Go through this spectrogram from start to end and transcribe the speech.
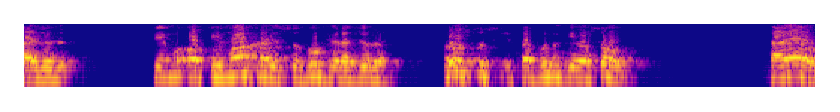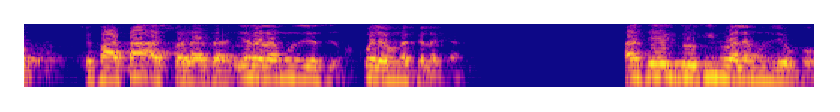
رجل في في مؤخر الصفوف رجل رستو صفونو کې اوسو سره چې فاسا الصلاه یره د موږ کوله ونه کله اسه یک دو تین والا مونږ یو کو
